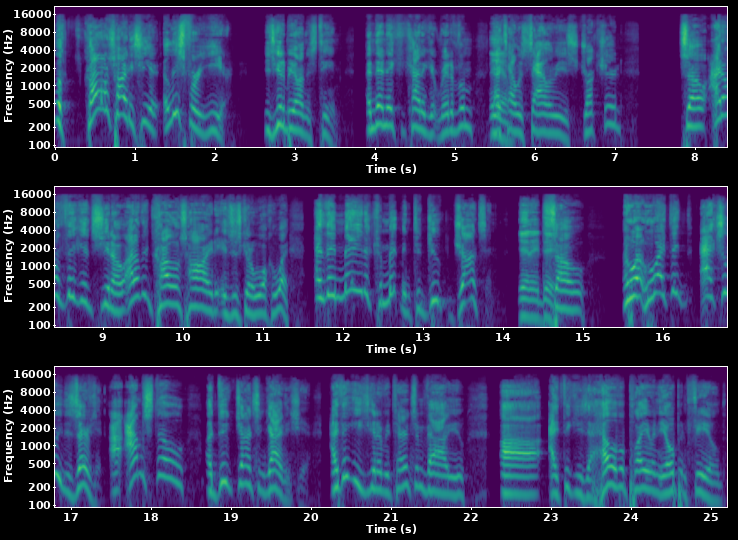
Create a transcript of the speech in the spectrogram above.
Look, Carlos Hyde is here at least for a year. He's going to be on this team. And then they can kind of get rid of him. That's Yeah. how his salary is structured. So I don't think it's, you know, I don't think Carlos Hyde is just going to walk away. And they made a commitment to Duke Johnson. Yeah, they did. So, who, who I think actually deserves it. I, I'm still a Duke Johnson guy this year. I think he's going to return some value. Uh, I think he's a hell of a player in the open field.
